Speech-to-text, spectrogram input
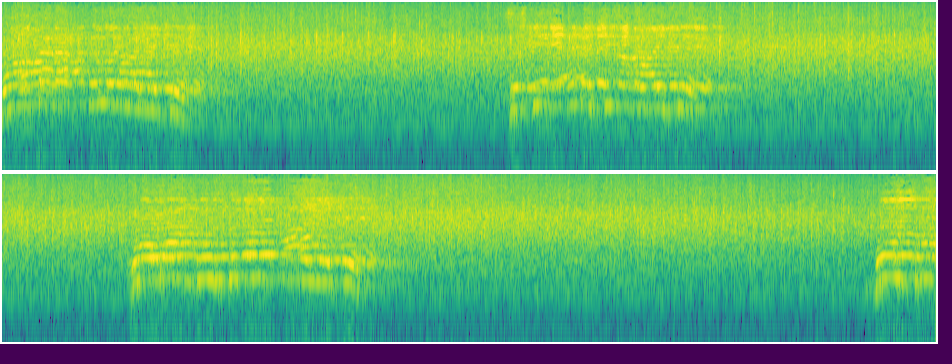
Muammer Akıl'ın ailesi. Çetin Emeç'in ailesi. Program Dursun'un ailesi. Musa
